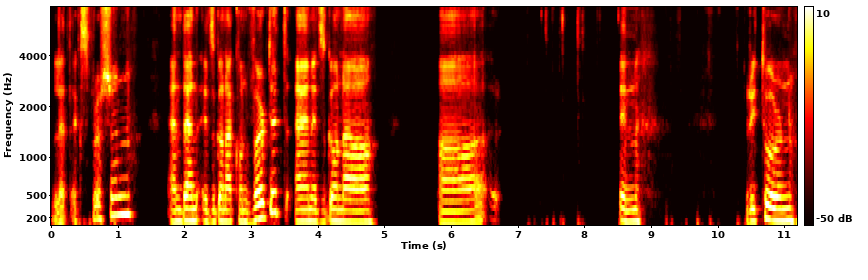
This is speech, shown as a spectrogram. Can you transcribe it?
let expression. And then it's gonna convert it and it's gonna uh, in return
